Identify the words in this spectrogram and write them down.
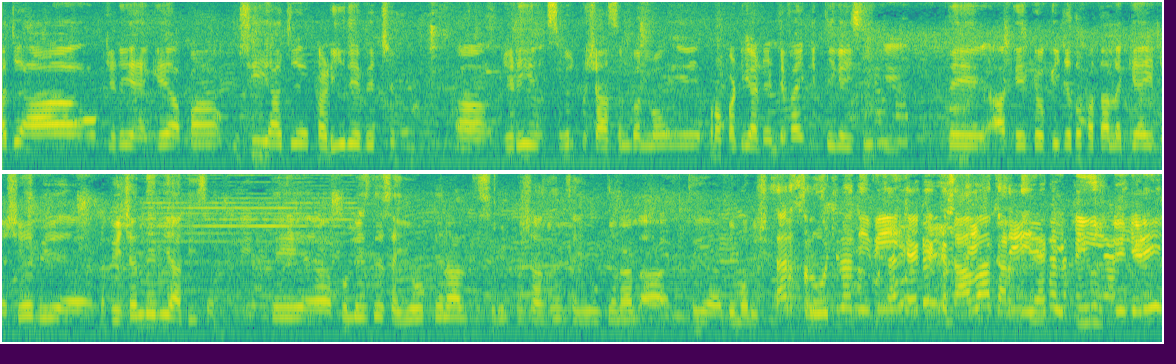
ਅੱਜ ਆ ਜਿਹੜੇ ਹੈਗੇ ਆਪਾਂ ਉਸੇ ਅੱਜ ਕੜੀ ਦੇ ਵਿੱਚ ਜਿਹੜੀ ਸਿਵਲ ਪ੍ਰਸ਼ਾਸਨ ਵੱਲੋਂ ਇਹ ਪ੍ਰਾਪਰਟੀ ਆਇਡੈਂਟੀਫਾਈ ਕੀਤੀ ਗਈ ਸੀ। ਤੇ ਅੱਗੇ ਕਿਉਂਕਿ ਜਦੋਂ ਪਤਾ ਲੱਗਿਆ ਇਹ ਨਸ਼ੇ ਵੇਚਣ ਦੇ ਵੀ ਆਦੀ ਸਨ ਤੇ ਪੁਲਿਸ ਦੇ ਸਹਿਯੋਗ ਦੇ ਨਾਲ ਤੇ ਸਿਵਲ ਪ੍ਰਸ਼ਾਸਨ ਦੇ ਸਹਿਯੋਗ ਦੇ ਨਾਲ ਇੱਥੇ ਡਿਮੋਲੀਸ਼ਨ ਸਰ ਸਲੋਚਨਾ ਦੀ ਵੀ ਇੱਕ ਇੱਕ ਦਾਅਵਾ ਕਰਦੀ ਹੈ ਕਿ ਅਕਿਊਜ਼ ਦੇ ਜਿਹੜੇ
